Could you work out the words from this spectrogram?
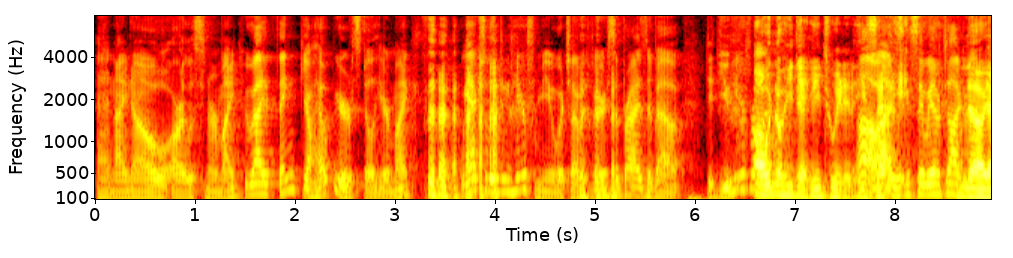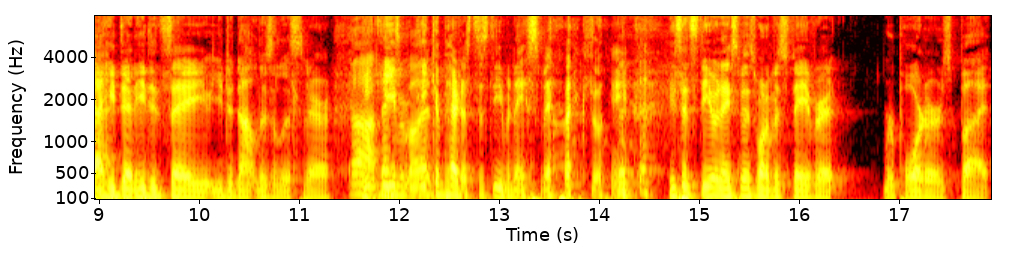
and I know our listener Mike, who I think I hope you're still here, Mike. we actually didn't hear from you, which I was very surprised about. Did you hear from? Oh him? no, he did. He tweeted. He Oh, said, I was he- say we haven't talked No, yeah, that. he did. He did say you did not lose a listener. Oh, he, he thanks, even- bud. he compared us to Stephen A. Smith. Actually, he said Stephen A. Smith is one of his favorite reporters, but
